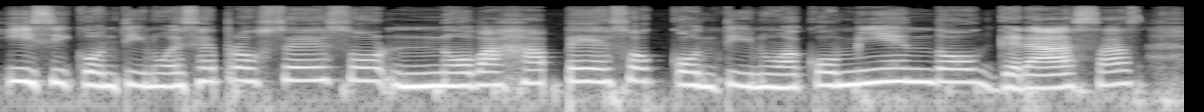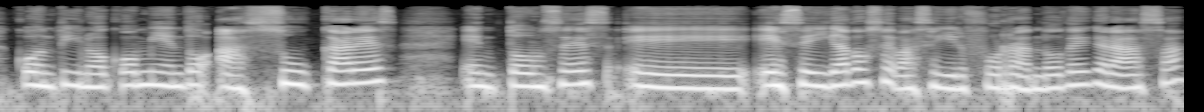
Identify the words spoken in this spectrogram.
Y si continúa ese proceso, no baja peso, continúa comiendo grasas, continúa comiendo azúcares, entonces eh, ese hígado se va a seguir forrando de grasa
